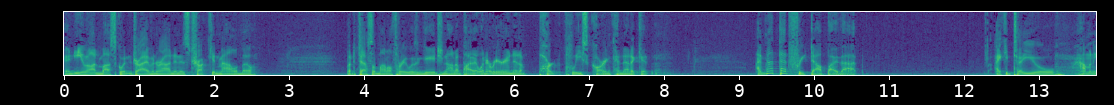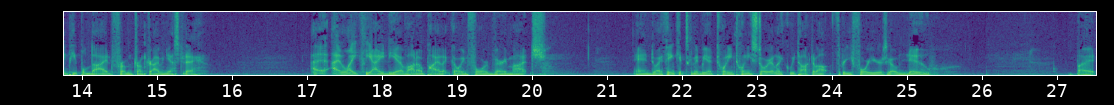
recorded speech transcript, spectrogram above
And Elon Musk went driving around in his truck in Malibu. But a Tesla Model 3 was engaged in autopilot when it rear-ended a parked police car in Connecticut. I'm not that freaked out by that. I could tell you how many people died from drunk driving yesterday. I, I like the idea of autopilot going forward very much. And do I think it's going to be a 2020 story like we talked about three, four years ago? No. But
